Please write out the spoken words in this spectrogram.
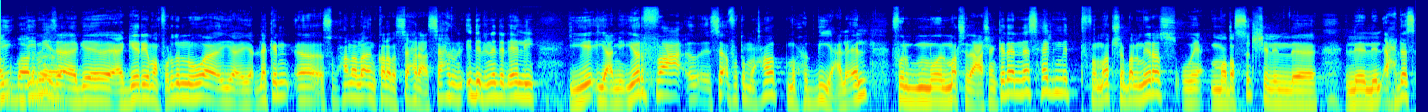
دي, أكبر. دي ميزة أجيري المفروض إن هو لكن آه، سبحان الله انقلب السحر على السحر وقدر النادي الأهلي يعني يرفع آه، سقف طموحات محبيه على الأقل في الم- الماتش ده. عشان كده الناس هجمت في ماتش بالميراس وما بصتش للأحداث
